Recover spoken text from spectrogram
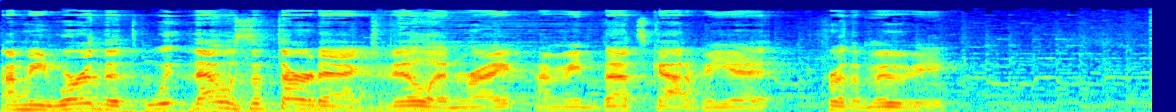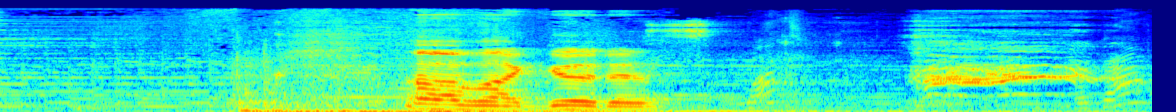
I mean, we're the we, that was the third act villain, right? I mean, that's got to be it for the movie. Oh my goodness. What? We're back?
